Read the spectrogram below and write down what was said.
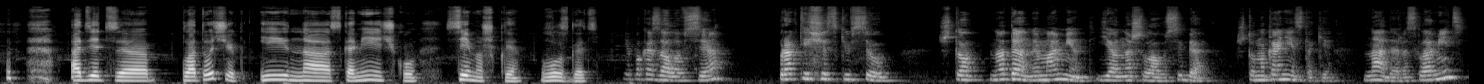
одеть э, платочек и на скамеечку семушки лузгать. Я показала все, практически все, что на данный момент я нашла у себя, что наконец-таки надо расхламить.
